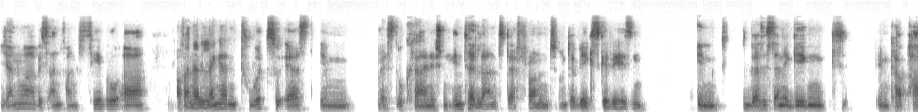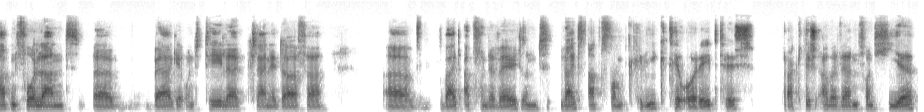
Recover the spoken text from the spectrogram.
Januar bis Anfang Februar auf einer längeren Tour zuerst im westukrainischen Hinterland der Front unterwegs gewesen. In, das ist eine Gegend im Karpatenvorland, äh, Berge und Täler, kleine Dörfer, äh, weit ab von der Welt und weit ab vom Krieg theoretisch. Praktisch aber werden von hier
